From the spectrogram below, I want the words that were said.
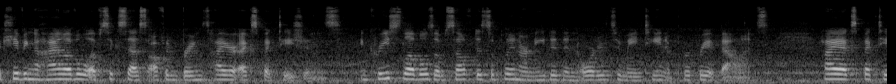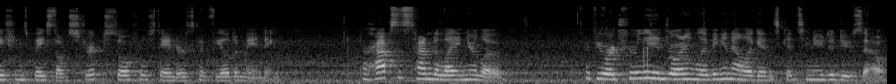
Achieving a high level of success often brings higher expectations. Increased levels of self discipline are needed in order to maintain appropriate balance. High expectations based on strict social standards can feel demanding. Perhaps it's time to lighten your load. If you are truly enjoying living in elegance, continue to do so.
